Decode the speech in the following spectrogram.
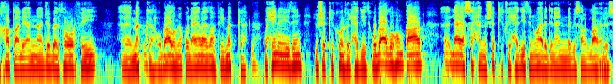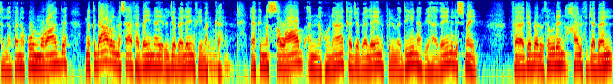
خطأ لأن جبل ثور في مكة وبعضهم يقول عير أيضا في مكة. وحينئذ يشككون في الحديث وبعضهم قال لا يصح أن نشكك في حديث وارد عن النبي صلى الله عليه وسلم فنقول مراد مقدار المسافة بين الجبلين في مكة. لكن الصواب أن هناك جبلين في المدينة بهذين الاسمين فجبل ثور خلف جبل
